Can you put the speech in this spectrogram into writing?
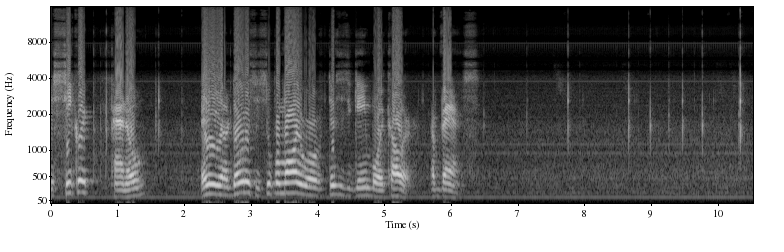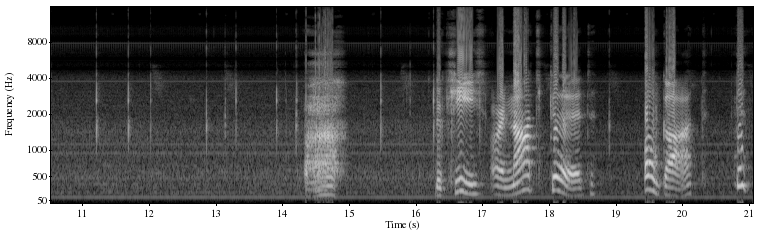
The secret panel. Hey, notice is Super Mario World. This is a Game Boy Color Advance. Ah, the keys are not good. Oh God.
